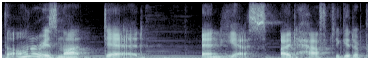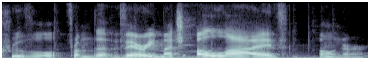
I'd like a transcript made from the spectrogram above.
the owner is not dead. And yes, I'd have to get approval from the very much alive owner.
